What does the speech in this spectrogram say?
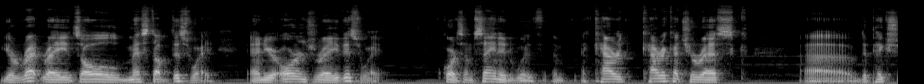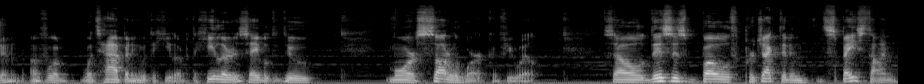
your red ray it's all messed up this way and your orange ray this way of course i'm saying it with a caricaturesque uh, depiction of what, what's happening with the healer. But the healer is able to do more subtle work, if you will. So this is both projected in space-time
